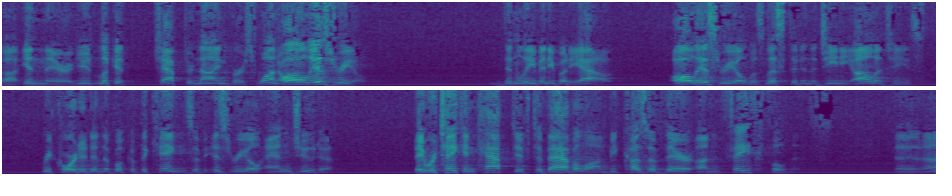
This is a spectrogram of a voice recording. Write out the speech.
uh, in there. If you look at chapter 9, verse 1, all Israel didn't leave anybody out. All Israel was listed in the genealogies recorded in the book of the Kings of Israel and Judah. They were taken captive to Babylon because of their unfaithfulness. And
